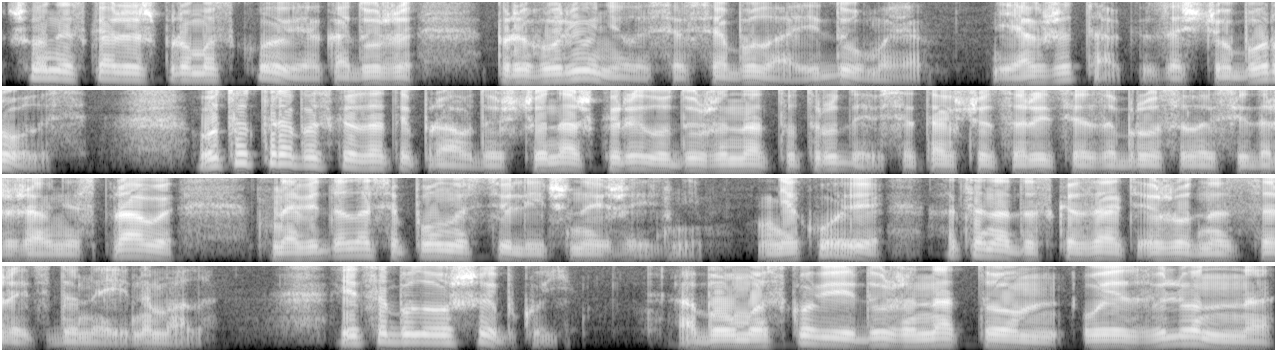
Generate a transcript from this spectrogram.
Чого не скажеш про Московію, яка дуже пригорюнілася вся була, і думає, як же так, за що боролись? Отут треба сказати правду, що наш Кирило дуже надто трудився, так що цариця забросила всі державні справи, навіддалася повністю лічної житті, якої, а це треба сказати, жодна з цариць до неї не мала. І це було ошибкою. Або в Московії дуже надто уязвлена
